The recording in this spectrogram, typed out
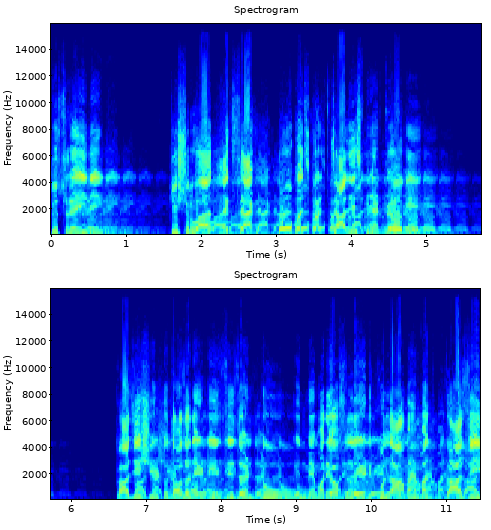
दूसरे इनिंग की शुरुआत एग्जैक्ट दो बजकर चालीस मिनट पे होगी। Kazi shield 2018 season two in memory of late Ghulam Ahmad Kazi,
